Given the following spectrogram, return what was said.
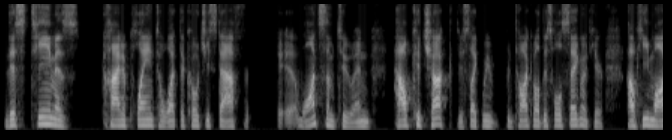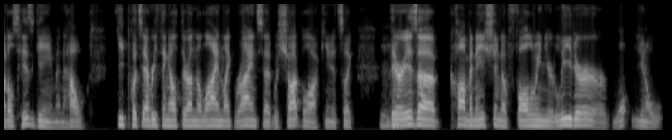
this team is kind of playing to what the coaching staff uh, wants them to, and how Tkachuk, just like we've been talking about this whole segment here, how he models his game and how he puts everything out there on the line, like Ryan said, with shot blocking. It's like mm-hmm. there is a combination of following your leader or, you know,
